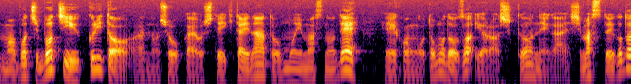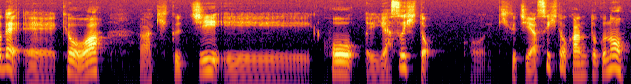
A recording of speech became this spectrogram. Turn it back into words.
まあ、ぼちぼちゆっくりとあの紹介をしていきたいなと思いますので、え今後ともどうぞよろしくお願いします。ということで、え、今日は菊池康人菊池康人監督の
